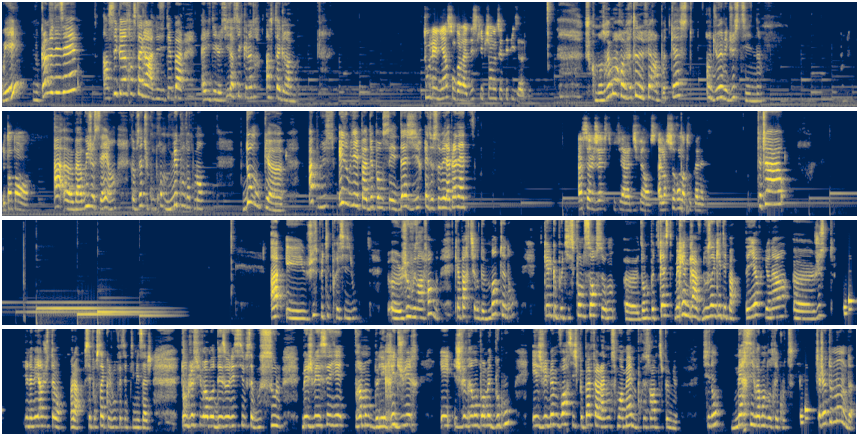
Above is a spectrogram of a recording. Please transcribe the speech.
Oui, donc comme je disais, ainsi que notre Instagram, n'hésitez pas à visiter le site ainsi que notre Instagram. Tous les liens sont dans la description de cet épisode. Je commence vraiment à regretter de faire un podcast en duo avec Justine. Je t'entends. Ah, euh, bah oui, je sais, hein. Comme ça, tu comprends mon mécontentement. Donc, euh, à plus, et n'oubliez pas de penser, d'agir et de sauver la planète. Un seul geste peut faire la différence. Alors sauvons notre planète. Ciao ciao Ah, et juste petite précision, euh, je vous informe qu'à partir de maintenant, quelques petits sponsors seront euh, dans le podcast, mais rien de grave, ne vous inquiétez pas. D'ailleurs, il y en a un euh, juste il y en avait un juste avant. Voilà, c'est pour ça que je vous fais ce petit message. Donc je suis vraiment désolée si ça vous saoule, mais je vais essayer vraiment de les réduire et je vais vraiment pas en mettre beaucoup et je vais même voir si je peux pas faire l'annonce moi-même pour que ce soit un petit peu mieux. Sinon, merci vraiment de votre écoute. Ciao ciao tout le monde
